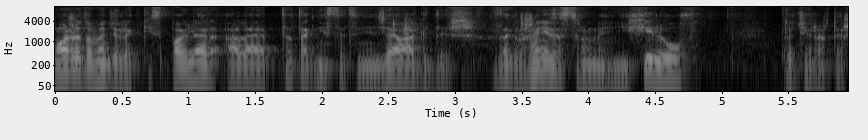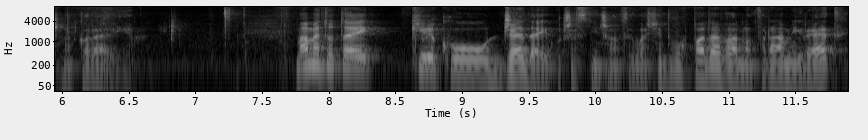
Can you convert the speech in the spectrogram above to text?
może to będzie lekki spoiler, ale to tak niestety nie działa, gdyż zagrożenie ze strony nihilów dociera też na Korelię. Mamy tutaj kilku Jedi uczestniczących, właśnie dwóch padawanów, Ram i Red,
